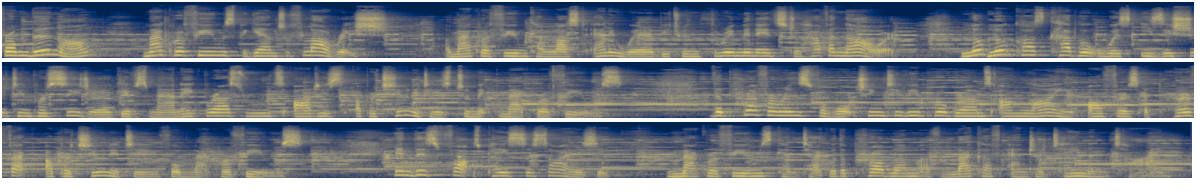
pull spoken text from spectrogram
From then on, microfilms began to flourish. A microfilm can last anywhere between 3 minutes to half an hour. Low, low cost coupled with easy shooting procedure gives many grassroots artists opportunities to make macrofilms. The preference for watching TV programs online offers a perfect opportunity for macrofilms. In this fast paced society, Macrofilms can tackle the problem of lack of entertainment time.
